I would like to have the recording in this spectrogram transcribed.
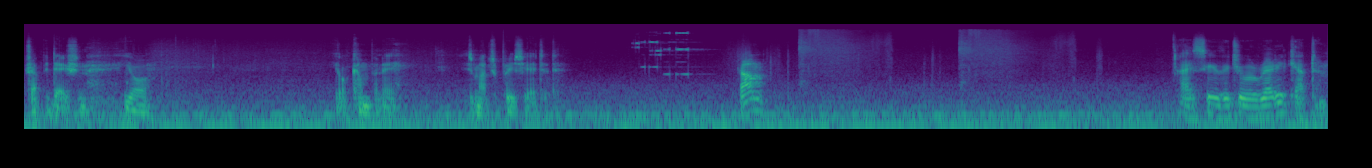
trepidation. Your. your company is much appreciated. Come. I see that you are ready, Captain.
